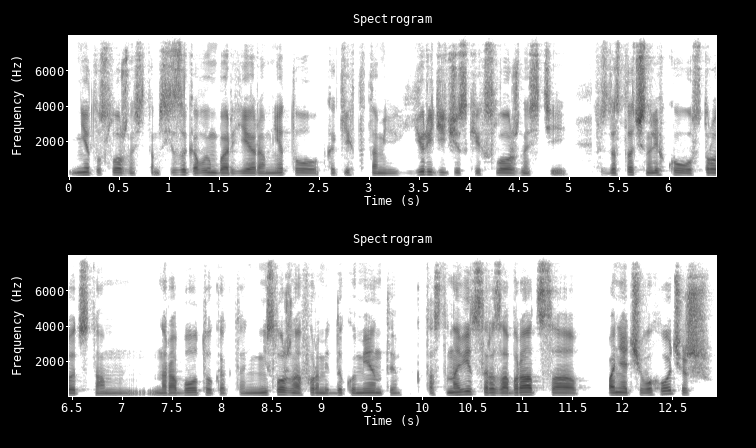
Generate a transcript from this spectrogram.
нету сложностей там, с языковым барьером, нету каких-то там юридических сложностей. То есть достаточно легко устроиться там на работу, как-то несложно оформить документы, как-то остановиться, разобраться, понять, чего хочешь.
